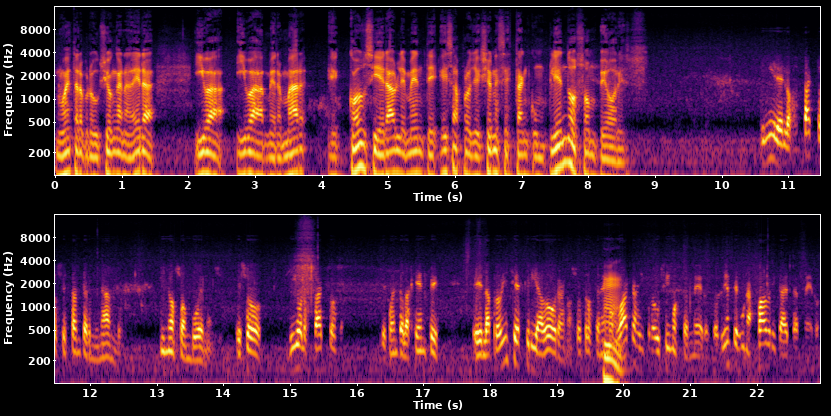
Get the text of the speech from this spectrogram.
nuestra producción ganadera iba iba a mermar eh, considerablemente esas proyecciones se están cumpliendo o son peores y mire los pactos se están terminando y no son buenos eso digo los pactos le cuento a la gente eh, la provincia es criadora, nosotros tenemos mm. vacas y producimos terneros. Corrientes es una fábrica de terneros.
